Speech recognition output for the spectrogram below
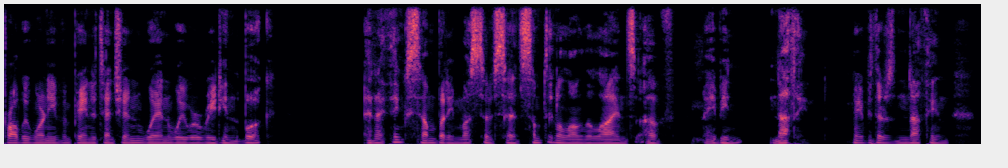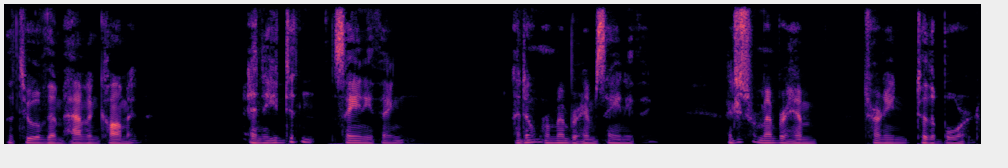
probably weren't even paying attention when we were reading the book. And I think somebody must have said something along the lines of maybe nothing. Maybe there's nothing the two of them have in common. And he didn't say anything I don't remember him saying anything. I just remember him turning to the board.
